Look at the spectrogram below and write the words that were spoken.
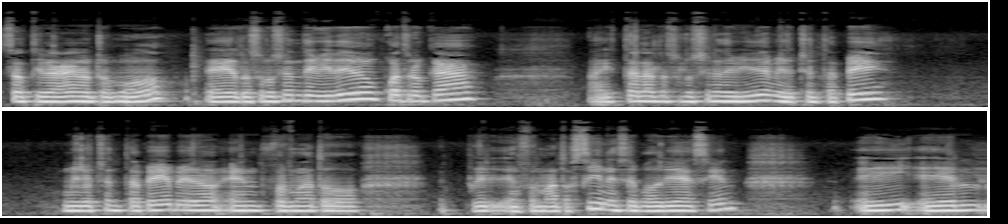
Se activarán en otro modo. Eh, resolución de video en 4K. Ahí está la resolución de video 1080p. 1080p, pero en formato en formato cine se podría decir y el,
